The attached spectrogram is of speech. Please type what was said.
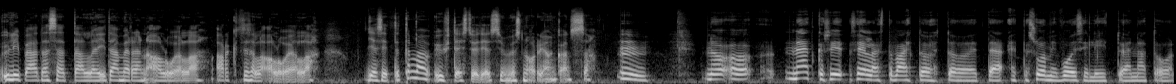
ylipäätänsä tällä Itämeren alueella, arktisella alueella ja sitten tämä yhteistyö tietysti myös Norjan kanssa. Mm. No, näetkö sellaista vaihtoehtoa, että, että Suomi voisi liittyä NATOon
